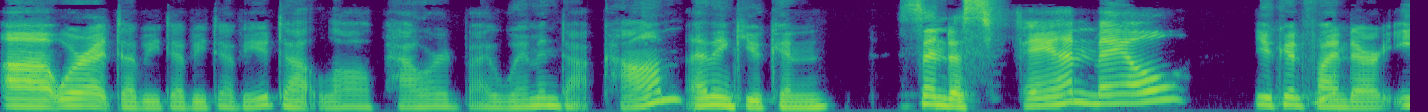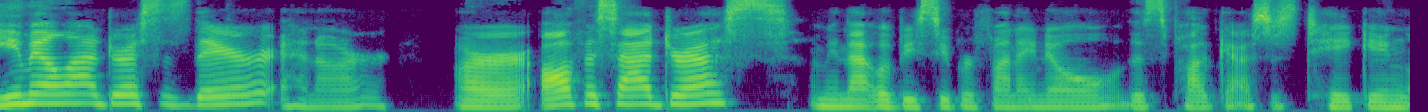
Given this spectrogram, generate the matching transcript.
Uh, we're at www.lawpoweredbywomen.com. I think you can send us fan mail. You can find our email addresses there and our our office address. I mean, that would be super fun. I know this podcast is taking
